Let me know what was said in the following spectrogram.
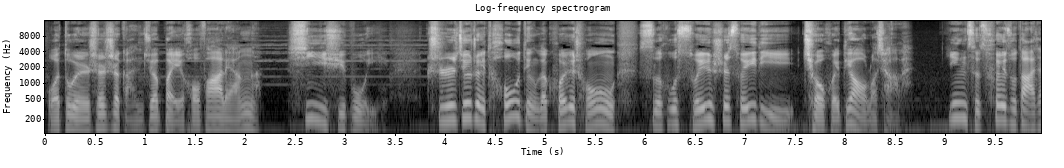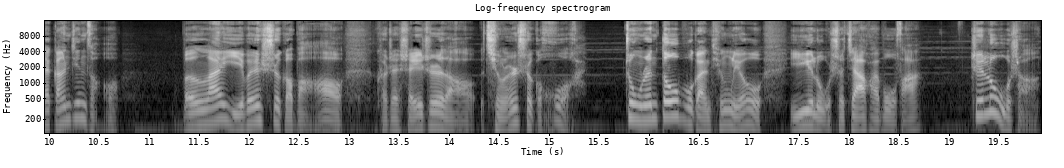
我顿时是感觉背后发凉啊，唏嘘不已。只觉这头顶的蛔虫似乎随时随地就会掉落下来，因此催促大家赶紧走。本来以为是个宝，可这谁知道竟然是个祸害。众人都不敢停留，一路是加快步伐。这路上，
